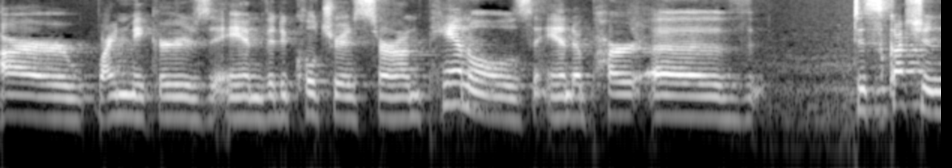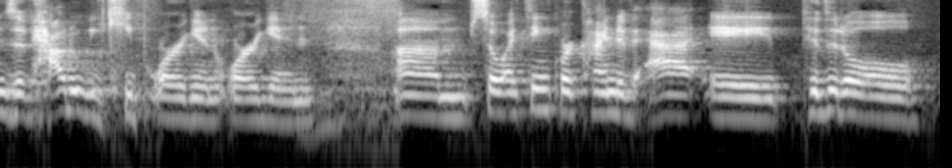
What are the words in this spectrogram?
our winemakers and viticulturists are on panels and a part of discussions of how do we keep oregon oregon. Um, so i think we're kind of at a pivotal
